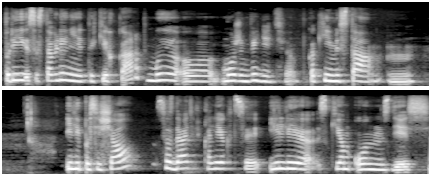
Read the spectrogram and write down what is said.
При составлении таких карт мы э, можем видеть, какие места или посещал создатель коллекции, или с кем он здесь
